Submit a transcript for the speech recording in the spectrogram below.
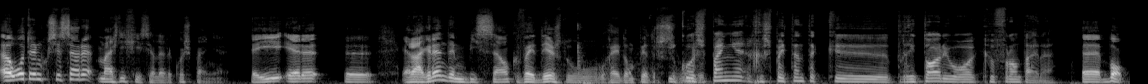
A outra negociação era mais difícil, era com a Espanha. Aí era, uh, era a grande ambição que veio desde o rei Dom Pedro II. E com a Espanha, respeitando a que território ou a que fronteira? Uh, bom,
